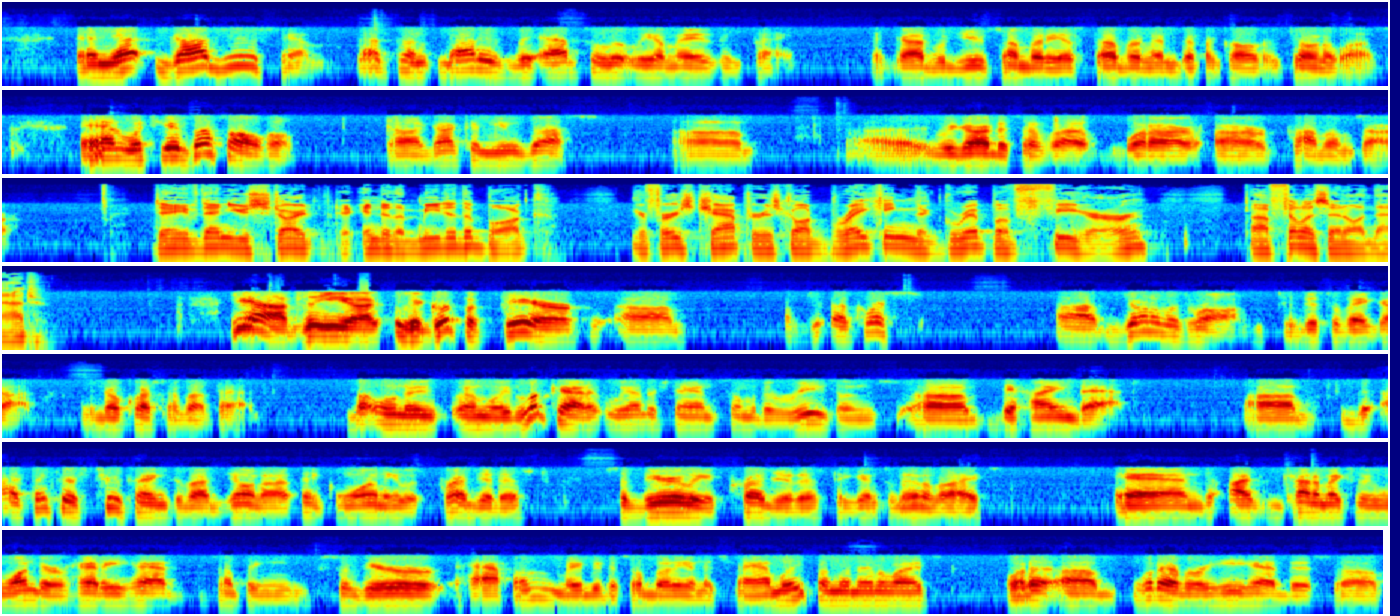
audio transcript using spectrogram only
and yet God used him. That's an, that is the absolutely amazing thing that God would use somebody as stubborn and difficult as Jonah was, and which gives us all hope. Uh, God can use us, um, uh, regardless of uh, what our our problems are. Dave, then you start into the meat of the book. Your first chapter is called Breaking the Grip of Fear. Uh, fill us in on that. Yeah, the uh, the grip of fear. Um, of course, uh, Jonah was wrong to disobey God. No question about that. But when we when we look at it, we understand some of the reasons uh, behind that. Uh, I think there's two things about Jonah. I think one, he was prejudiced, severely prejudiced against the Ninevites, and it kind of makes me wonder: had he had something severe happen, maybe to somebody in his family from the Ninevites, what, uh, whatever, he had this uh,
